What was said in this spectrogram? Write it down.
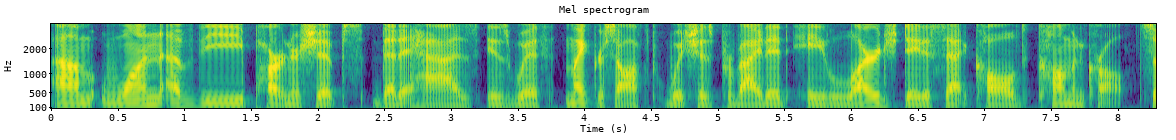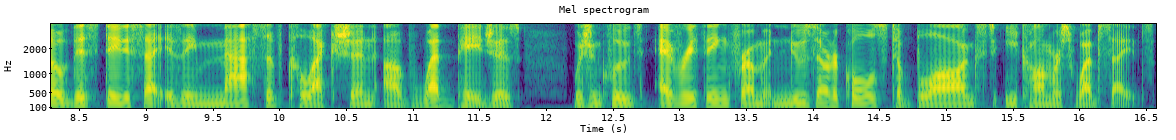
um, one of the partnerships that it has is with Microsoft, which has provided a large data set called Common Crawl. So, this data set is a massive collection of web pages, which includes everything from news articles to blogs to e commerce websites.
